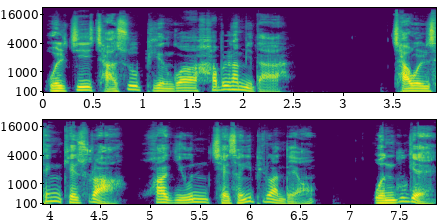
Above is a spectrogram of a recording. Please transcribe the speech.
월지 자수 비견과 합을 합니다. 자월생 개수라 화기운 재성이 필요한데요. 원국에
